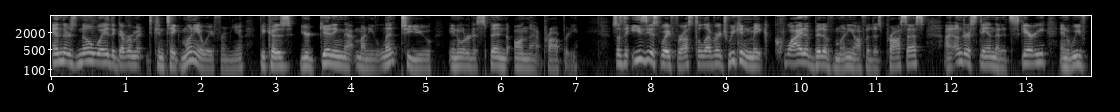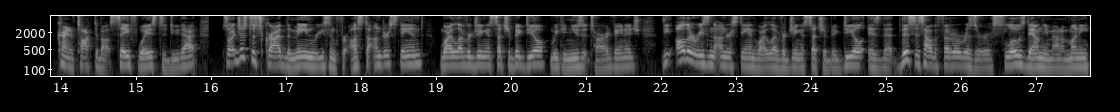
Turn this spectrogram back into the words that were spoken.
And there's no way the government can take money away from you because you're getting that money lent to you in order to spend on that property. So it's the easiest way for us to leverage. We can make quite a bit of money off of this process. I understand that it's scary, and we've kind of talked about safe ways to do that. So I just described the main reason for us to understand why leveraging is such a big deal. We can use it to our advantage. The other reason to understand why leveraging is such a big deal is that this is how the Federal Reserve slows down the amount of money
